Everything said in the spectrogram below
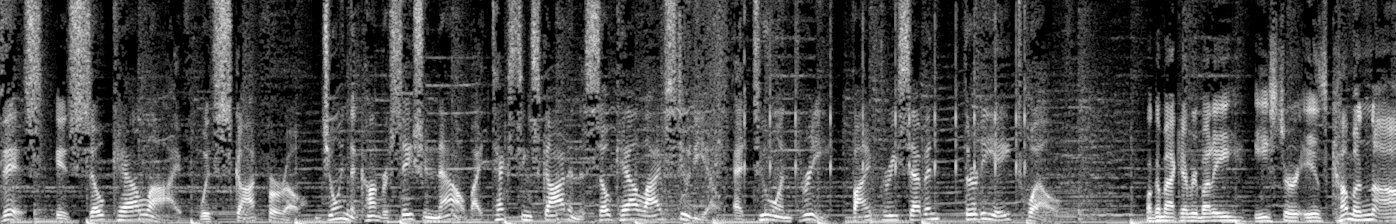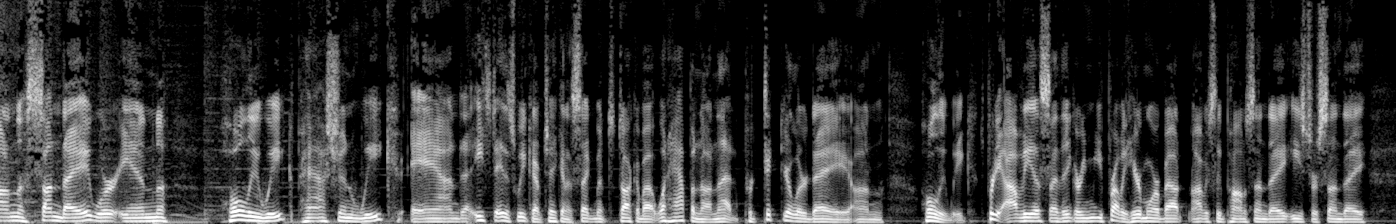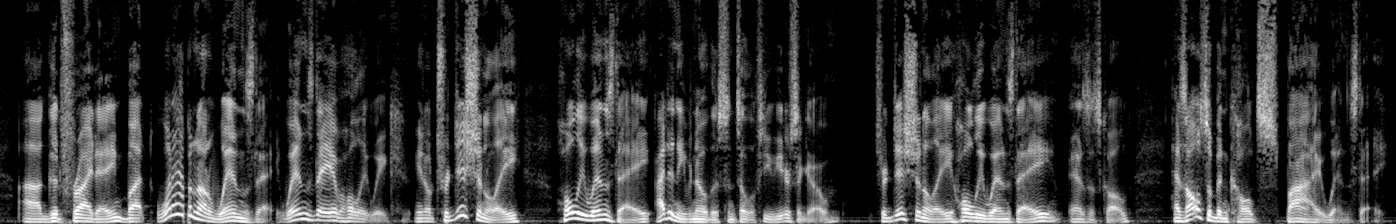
This is SoCal Live with Scott Furrow. Join the conversation now by texting Scott in the SoCal Live studio at 213 537 3812. Welcome back, everybody. Easter is coming on Sunday. We're in Holy Week, Passion Week, and each day this week I've taken a segment to talk about what happened on that particular day on Holy Week. It's pretty obvious, I think, or you probably hear more about obviously Palm Sunday, Easter Sunday uh, Good Friday. But what happened on Wednesday, Wednesday of Holy Week? You know, traditionally, Holy Wednesday, I didn't even know this until a few years ago. Traditionally, Holy Wednesday, as it's called, has also been called Spy Wednesday.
